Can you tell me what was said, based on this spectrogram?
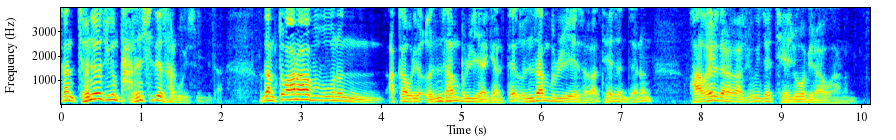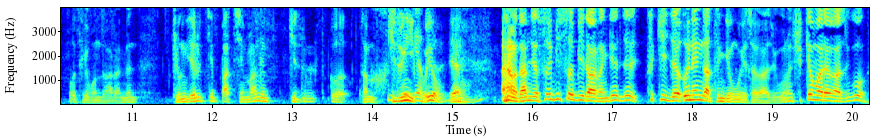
그러니까 전혀 지금 다른 시대에 살고 있습니다. 그다음 또 하나 부분은 아까 우리가 은산 분리 이야기할 때 은산 분리에서가 대전제는 과거에 들어가지고 이제 제조업이라고 하는 어떻게 본다 하면 경제를 뒷받침한 기둥 그참 기둥이 있고요. 예. 네. 그다음 이제 서비스업이라는 게 이제 특히 이제 은행 같은 경우에 있어 가지고는 쉽게 말해 가지고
